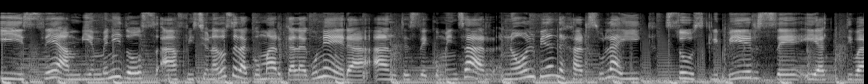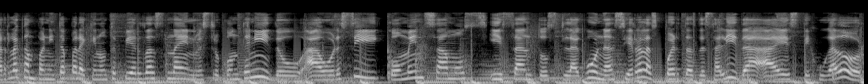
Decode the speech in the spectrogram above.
Y sean bienvenidos a aficionados de la comarca lagunera. Antes de comenzar, no olviden dejar su like, suscribirse y activar la campanita para que no te pierdas nada de nuestro contenido. Ahora sí, comenzamos. Y Santos Laguna cierra las puertas de salida a este jugador.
